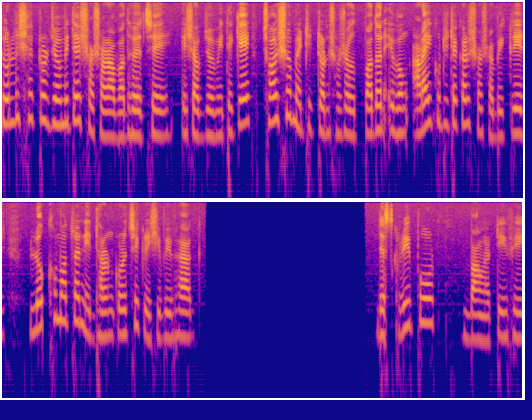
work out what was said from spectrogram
চল্লিশ হেক্টর জমিতে শশার আবাদ হয়েছে। এসব জমি থেকে ছয়শো মেট্রিক টন শশা উৎপাদন এবং আড়াই কোটি টাকার শশা বিক্রির লক্ষ্যমাত্রা নির্ধারণ করেছে কৃষি বিভাগ। Desk report, Bangla TV.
